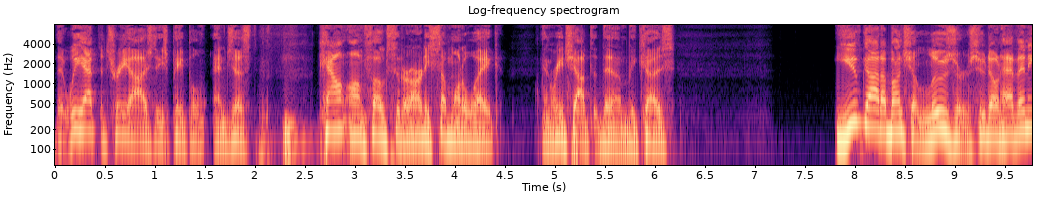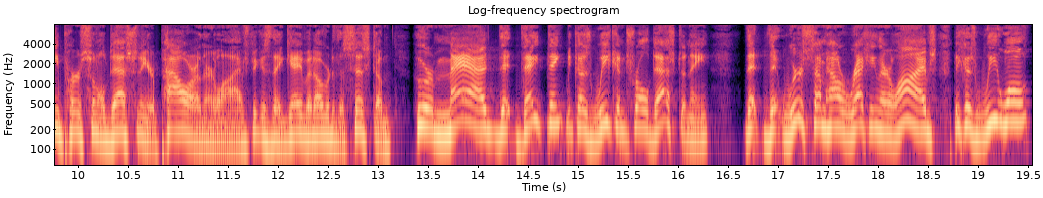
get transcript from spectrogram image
that we have to triage these people and just count on folks that are already somewhat awake and reach out to them because you've got a bunch of losers who don't have any personal destiny or power in their lives because they gave it over to the system who are mad that they think because we control destiny that, that we're somehow wrecking their lives because we won't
